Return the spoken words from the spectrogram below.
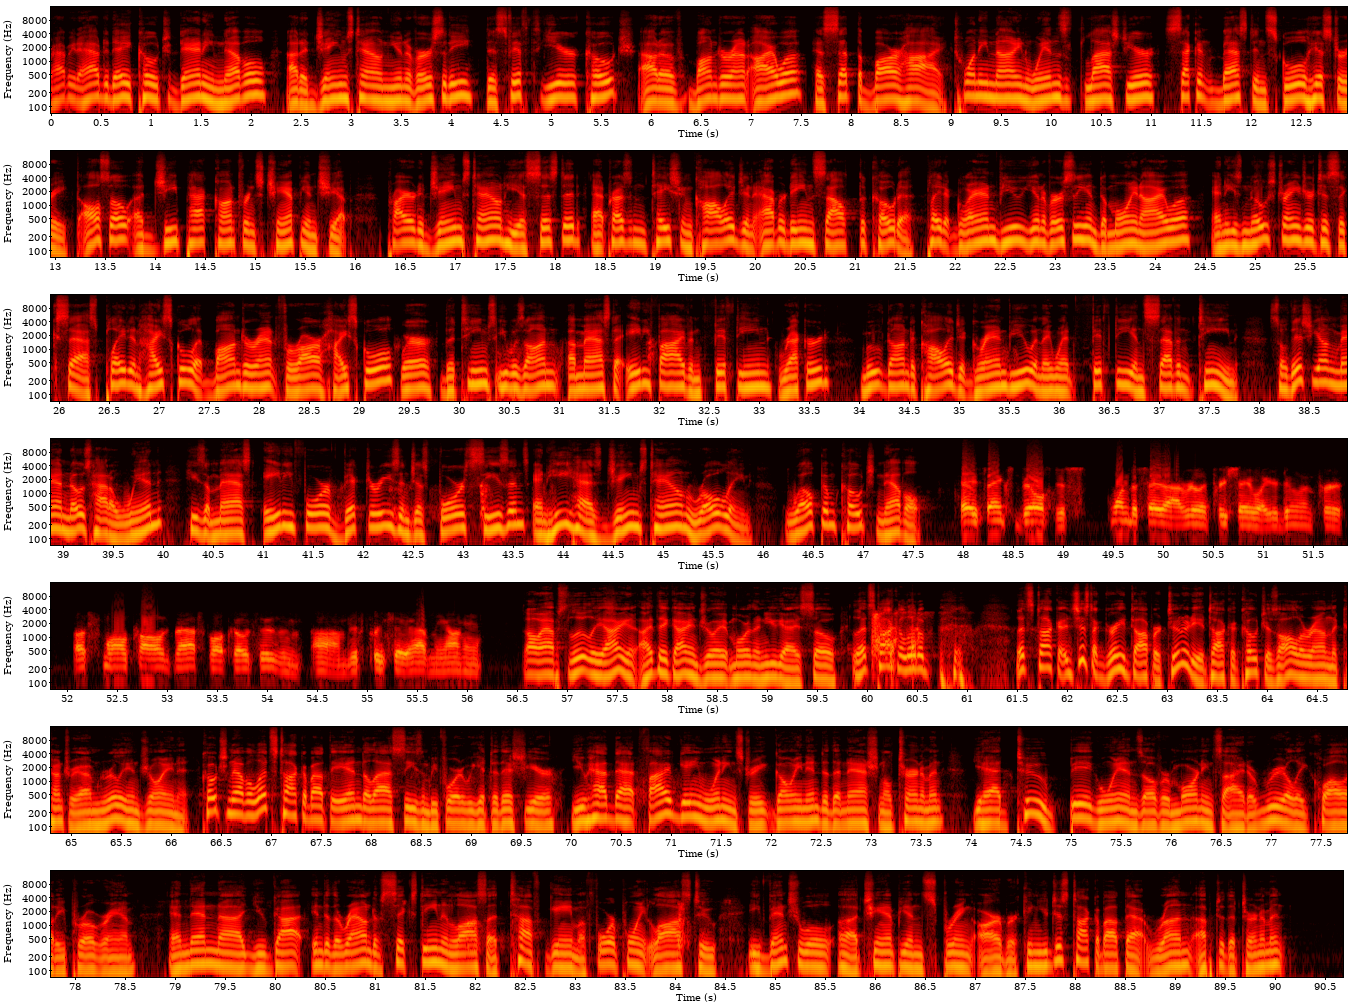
We're happy to have today Coach Danny Neville out of Jamestown University. This fifth year coach out of Bondurant, Iowa, has set the bar high. 29 wins last year, second best in school history. Also, a GPAC Conference championship. Prior to Jamestown, he assisted at Presentation College in Aberdeen, South Dakota. Played at Grandview University in Des Moines, Iowa, and he's no stranger to success. Played in high school at Bondurant Farrar High School, where the teams he was on amassed a 85 and 15 record. Moved on to college at Grandview, and they went 50 and 17. So this young man knows how to win. He's amassed 84 victories in just four seasons, and he has Jamestown rolling. Welcome, Coach Neville. Hey, thanks, Bill. Just wanted to say that I really appreciate what you're doing for us small college basketball coaches, and um, just appreciate you having me on here. Oh, absolutely. I I think I enjoy it more than you guys. So let's talk a little. Let's talk. It's just a great opportunity to talk to coaches all around the country. I'm really enjoying it. Coach Neville, let's talk about the end of last season before we get to this year. You had that five game winning streak going into the national tournament. You had two big wins over Morningside, a really quality program. And then uh, you got into the round of 16 and lost a tough game, a four point loss to eventual uh, champion Spring Arbor. Can you just talk about that run up to the tournament?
